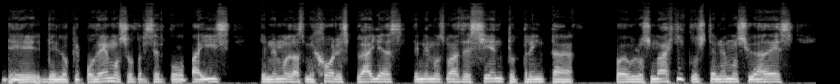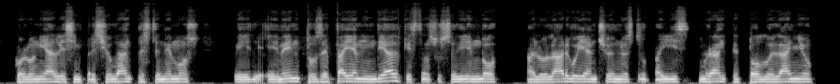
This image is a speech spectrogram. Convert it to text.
de, de lo que podemos ofrecer como país. Tenemos las mejores playas, tenemos más de 130 pueblos mágicos, tenemos ciudades coloniales impresionantes, tenemos eh, eventos de talla mundial que están sucediendo a lo largo y ancho de nuestro país durante todo el año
